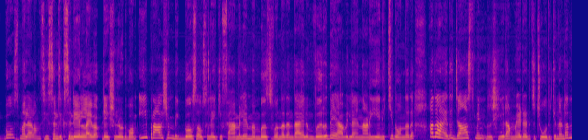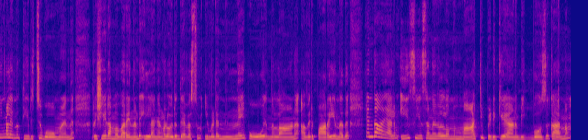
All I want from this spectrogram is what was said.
ബിഗ് ബോസ് മലയാളം സീസൺ സിക്സിന്റെ ലൈവ് അപ്ഡേഷനിലോട്ട് പോകാം ഈ പ്രാവശ്യം ബിഗ് ബോസ് ഹൗസിലേക്ക് ഫാമിലി മെമ്പേഴ്സ് വന്നത് എന്തായാലും വെറുതെ ആവില്ല എന്നാണ് എനിക്ക് തോന്നുന്നത്. അതായത് ജാസ്മിൻ ഋഷിയുടെ അമ്മയുടെ അടുത്ത് ചോദിക്കുന്നുണ്ട് നിങ്ങൾ ഇന്ന് തിരിച്ചു പോകുമോ? എന്ന് ഋഷിയുടെ അമ്മ പറയുന്നുണ്ട് ഇല്ല ഞങ്ങൾ ഒരു ദിവസം ഇവിടെ നിന്നേ പോകൂ എന്നുള്ളതാണ് അവർ പറയുന്നത്. എന്തായാലും ഈ സീസണുകളിലൊന്നും മാറ്റി പിടിക്കുകയാണ് ബിഗ് ബോസ് കാരണം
